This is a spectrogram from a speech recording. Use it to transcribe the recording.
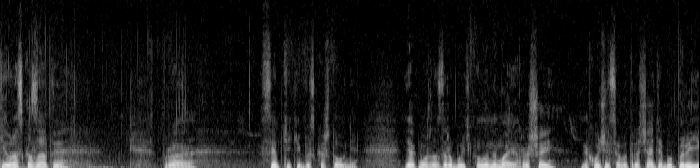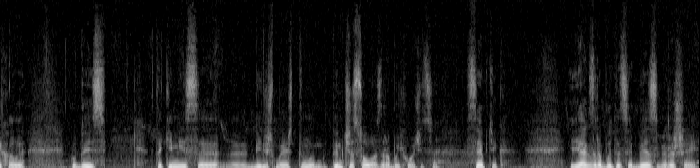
Хотів розказати про септики безкоштовні, як можна зробити, коли немає грошей, не хочеться витрачати, або переїхали кудись в таке місце е, більш-менш ну, тимчасово зробити хочеться. Септик. І як зробити це без грошей.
